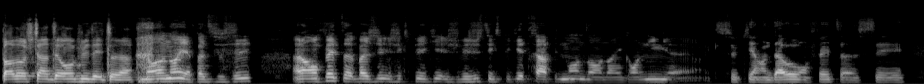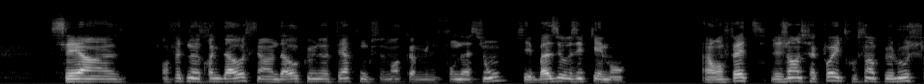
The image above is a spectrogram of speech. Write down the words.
Pardon, je t'ai interrompu, Daytona. Non, non, il n'y a pas de souci. Alors en fait, bah, je vais juste expliquer très rapidement dans, dans les grandes lignes euh, ce qu'est un DAO. En fait, euh, c'est c'est un en fait notre DAO, c'est un DAO communautaire fonctionnant comme une fondation qui est basée aux îles Caïmans. Alors en fait, les gens à chaque fois, ils trouvent ça un peu louche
